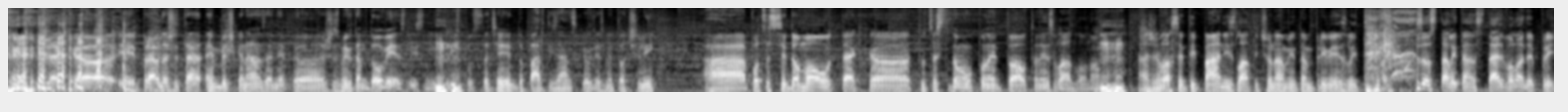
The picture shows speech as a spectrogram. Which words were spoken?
tak uh, je pravda, že tá MBčka naozaj, ne, uh, že sme ju tam doviezli z Nitry v podstate do Partizánskeho, kde sme točili. A po ceste domov, tak uh, tú cestu domov úplne to auto nezvládlo. No. Mm-hmm. A že vlastne tí páni zlatí, čo nám ju tam priviezli, tak zostali tam stať volať pri,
